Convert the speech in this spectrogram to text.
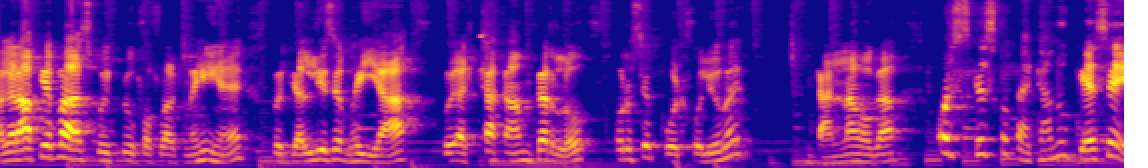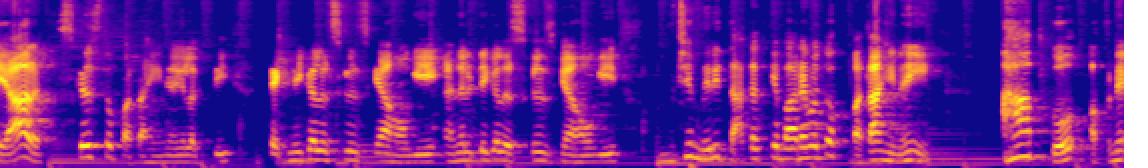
अगर आपके पास कोई प्रूफ ऑफ़ वर्क नहीं है तो जल्दी से भैया कोई अच्छा काम कर लो और उसे पोर्टफोलियो में डालना होगा। और स्किल्स को पहचानू कैसे यार? स्किल्स तो पता ही नहीं लगती। टेक्निकल स्किल्स क्या होगी? एनालिटिकल स्किल्स क्या होगी? मुझे मेरी ताकत के बारे में तो पता ही नहीं। आपको अपने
